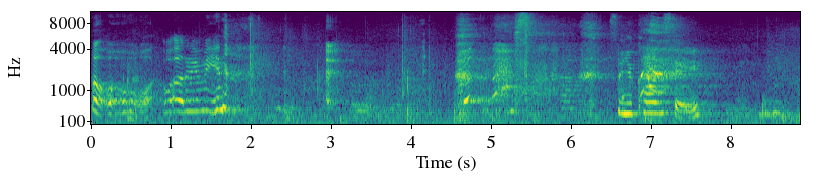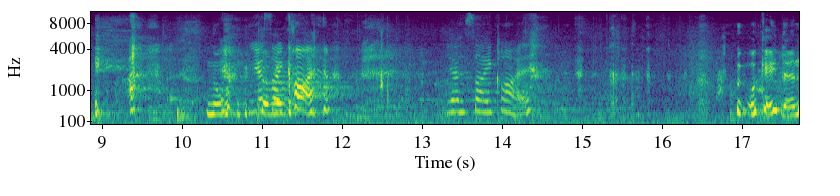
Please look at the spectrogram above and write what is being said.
Oh, oh, what, what do you mean? So say? no. yes, I can't. yes, I can't. okay then.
